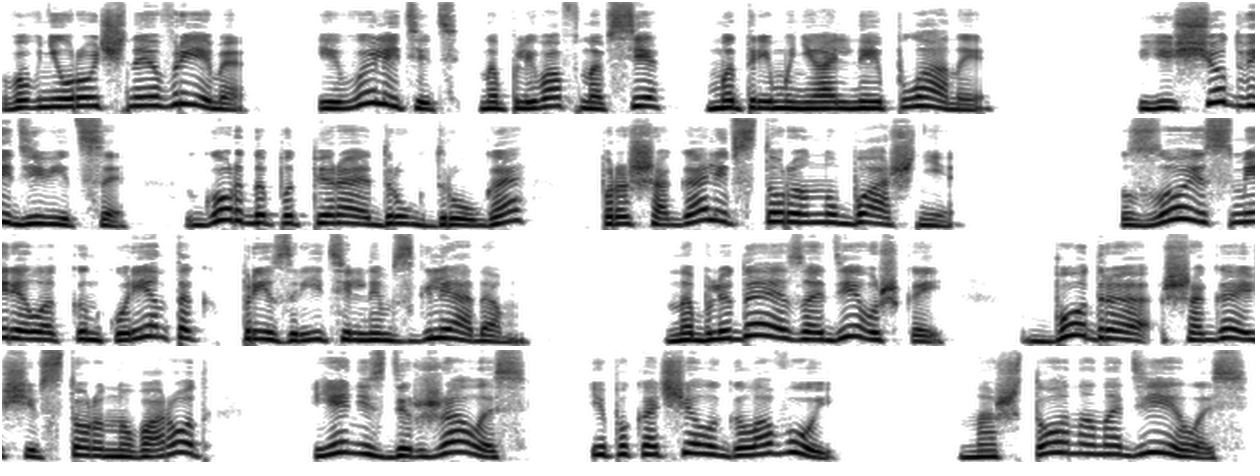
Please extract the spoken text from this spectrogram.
во внеурочное время и вылететь, наплевав на все матримониальные планы. Еще две девицы, гордо подпирая друг друга, прошагали в сторону башни. Зоя смерила конкуренток презрительным взглядом. Наблюдая за девушкой, бодро шагающей в сторону ворот, я не сдержалась и покачала головой. На что она надеялась?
